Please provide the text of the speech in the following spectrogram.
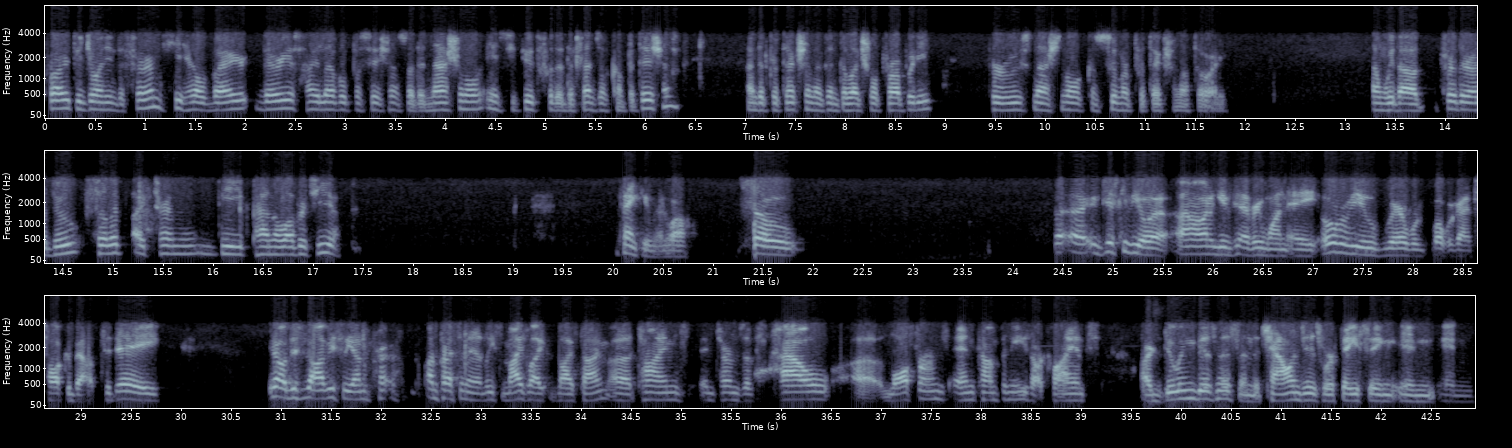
Prior to joining the firm, he held various high-level positions at the National Institute for the Defense of Competition and the Protection of Intellectual Property, Peru's National Consumer Protection Authority. And without further ado, Philip, I turn the panel over to you. Thank you, Manuel. So uh, just give you a, I want to give everyone a overview of where we're, what we're going to talk about today. You know, this is obviously unpre unprecedented, at least in my li lifetime, uh, times in terms of how uh, law firms and companies, our clients, are doing business and the challenges we're facing in, in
